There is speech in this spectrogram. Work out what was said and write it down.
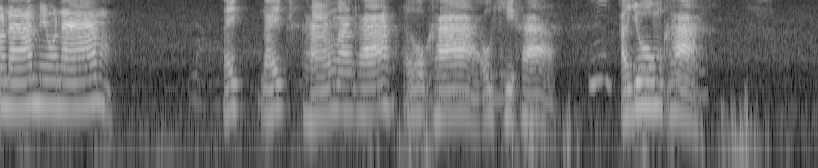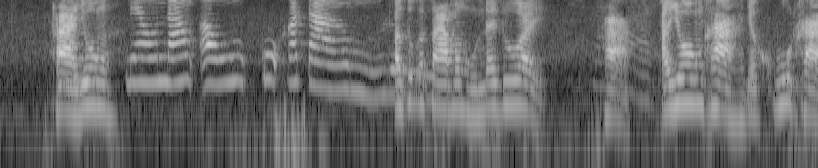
วน้ำแมวน้ำไหนไหนหางมาคะเออโอค่ะ โอเคค่ะเอาโยงค่ะ ค่ะโยงแมวน้ำเอากุกตาหมูเอาตุ๊กตามาหมุนได้ด้วย ค่ะเอาโยงค่ะ อย่าพูดค่ะ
